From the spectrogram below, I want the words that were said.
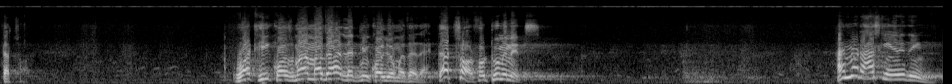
That's all. What he calls my mother, let me call your mother that. That's all, for two minutes. I'm not asking anything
